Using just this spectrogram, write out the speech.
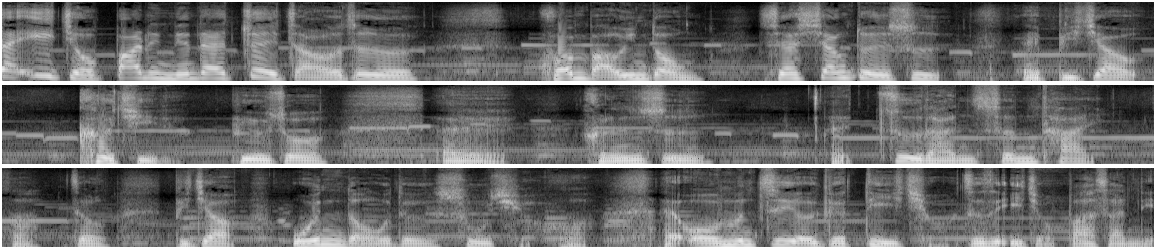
在一九八零年代最早的这个环保运动，实际上相对是诶比较客气的，比如说诶。可能是，哎，自然生态啊，这种比较温柔的诉求啊，哎，我们只有一个地球，这是一九八三年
